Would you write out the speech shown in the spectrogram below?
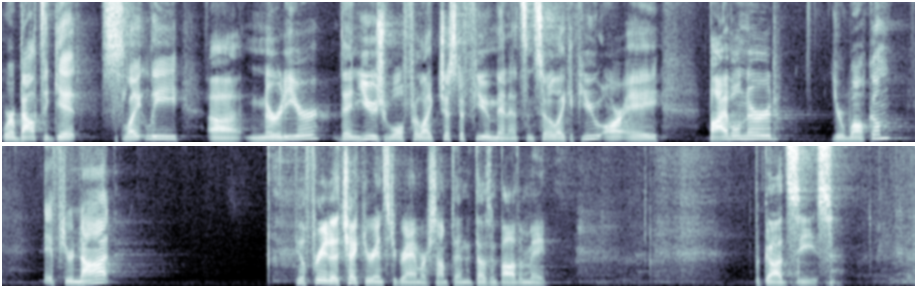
we're about to get slightly uh, nerdier than usual for like just a few minutes. And so, like, if you are a Bible nerd, you're welcome. If you're not, Feel free to check your Instagram or something. It doesn't bother me. But God sees.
